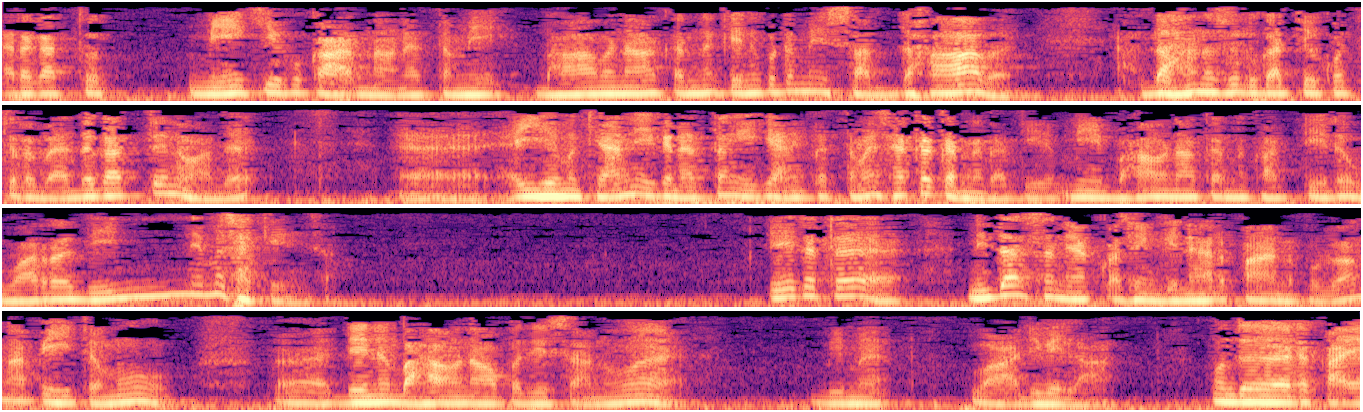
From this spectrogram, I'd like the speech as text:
අරගත්තොත් මේ කියපු කාරණා නැත්තම් මේ භාවනා කරන කෙනෙකුට මේ සද්ධාව අදහන සුළු ගතිය කොච්චර වැදගත් වෙනවද? ඇයි එහෙම කියන්නේ? ඒක නැත්තම් ඒකේ අනිත් පැත්ත තමයි සැක කරන ගතිය. මේ භාවනා කරන කට්ටියට වරදින්නෙම සැකේ නිසා. ඒකට නිදර්ශනයක් වශයෙන් ගෙන හරපාන්න පුළුවන්. අපි හිතමු දෙන භාවනා උපදේශ අනුව බිම වාඩි වෙලා හොඳට කය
